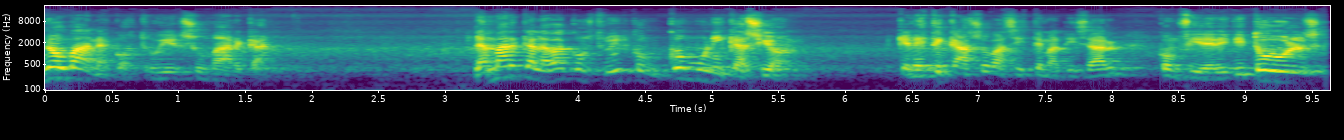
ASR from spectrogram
no van a construir su marca. La marca la va a construir con comunicación, que en este caso va a sistematizar con Fidelity Tools,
